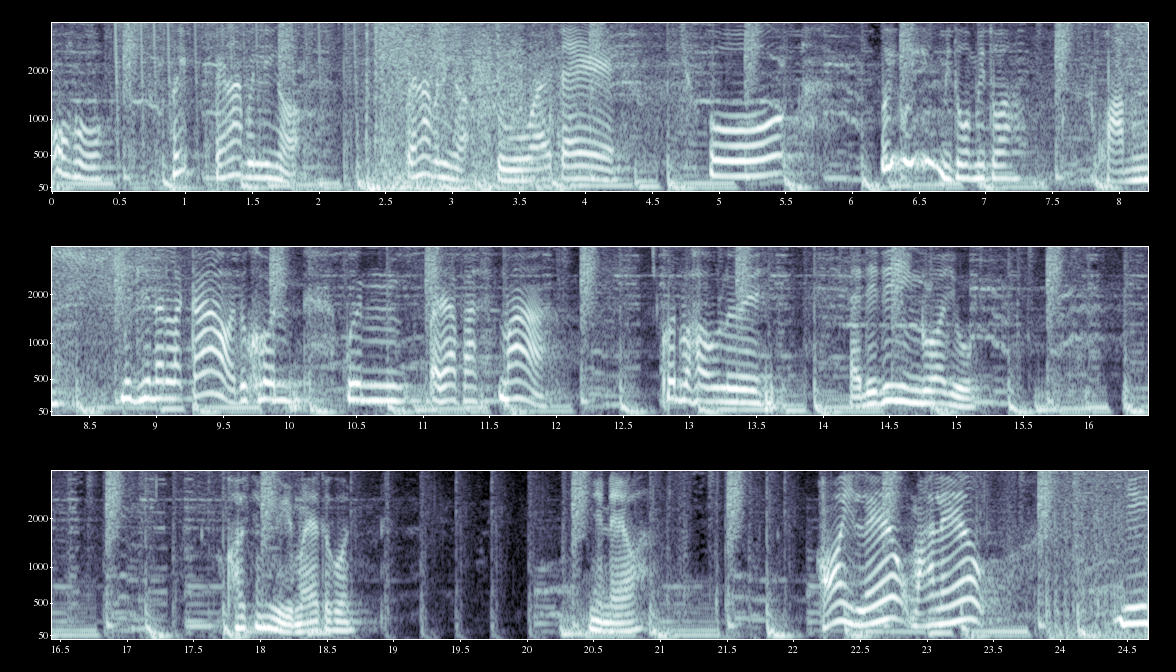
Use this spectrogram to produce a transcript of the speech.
โอ้โหเฮ้ยไปล่างเป็นลิงเหรอไปล่างเป็นลิงเหรอสวยแต่โอ้อุ้ยอุ้ยมีตัวมีตัว ขวามือเมื่อกี้นัดละเก้าอะทุกคนปืนระยะพลาสมาโคตรเบาเลย แต่ดีที่ยิงรัวอยู่เขายังอยู่ไหมทุกคนอยู่ไหนวะห้อยแล้วมาแล้ว ยิง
